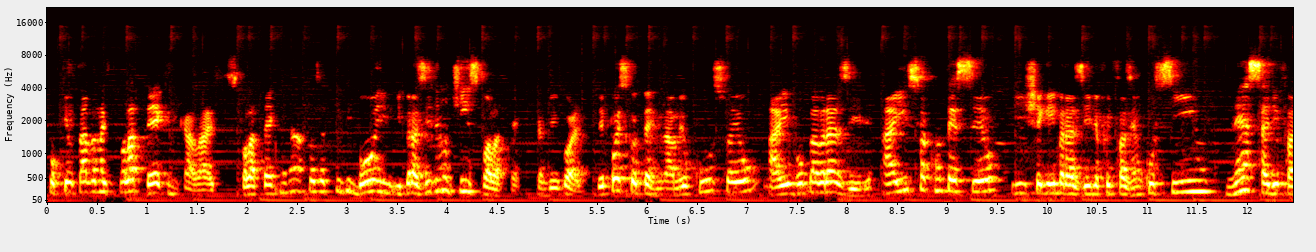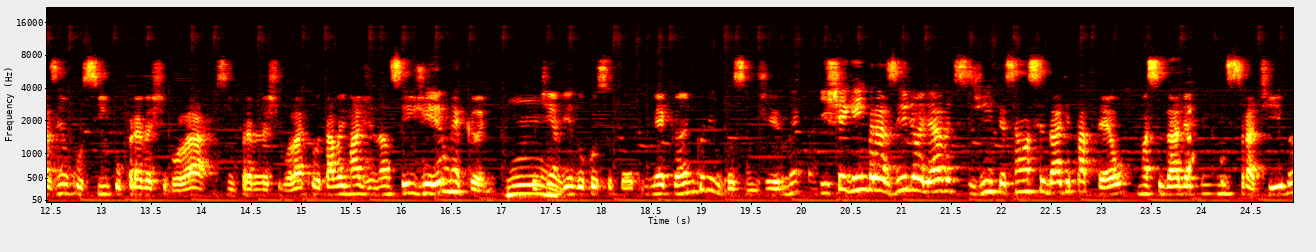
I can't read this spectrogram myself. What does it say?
porque eu estava na escola técnica lá. Escola técnica era uma coisa tudo de bom e, e Brasília não tinha escola técnica. Eu digo, olha, depois que eu terminar meu curso, aí eu, aí eu vou para Brasília. Aí isso aconteceu e cheguei em Brasília, fui fazer um cursinho. Nessa de fazer um cursinho para pré-vestibular, cursinho pré-vestibular, que eu estava imaginando ser engenheiro mecânico. Hum, Eu tinha vindo do curso técnico mecânico, eu digo, vou ser engenheiro mecânico. E cheguei em Brasília, olhava e disse, gente, essa é uma cidade de papel, uma cidade administrativa.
